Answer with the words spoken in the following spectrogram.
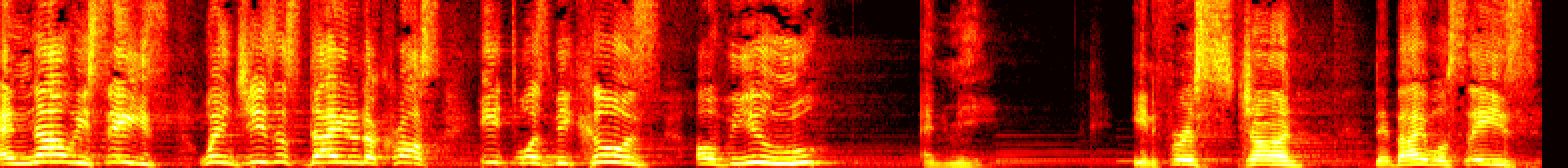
And now he says, when Jesus died on the cross, it was because of you and me. In First John, the Bible says,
